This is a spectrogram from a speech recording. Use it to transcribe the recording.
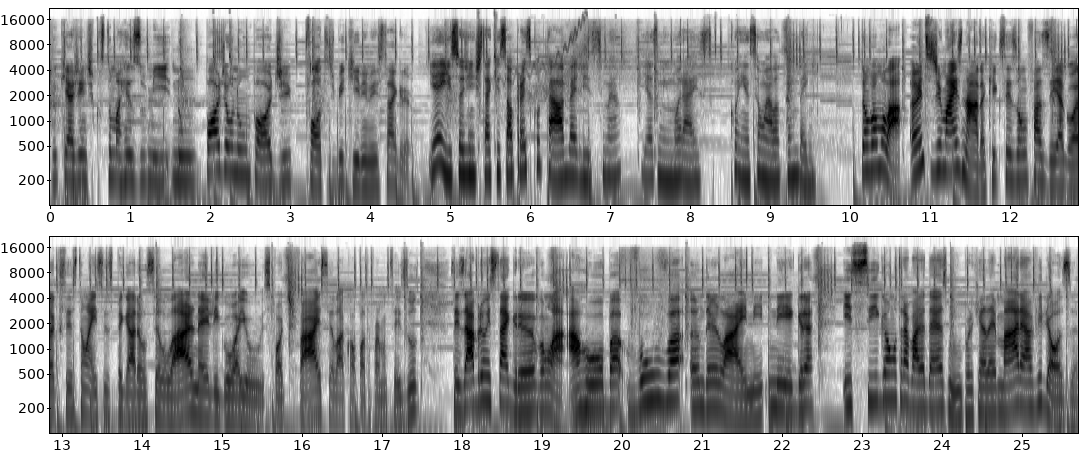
do que a gente costuma resumir num pode ou não pode foto de biquíni no Instagram. E é isso, a gente tá aqui só pra escutar a belíssima Yasmin Moraes. Conheçam ela também. Então vamos lá. Antes de mais nada, o que, que vocês vão fazer agora que vocês estão aí? Vocês pegaram o celular, né? Ligou aí o Spotify, sei lá qual plataforma que vocês usam. Vocês abrem o Instagram, vão lá, arroba vulva negra e sigam o trabalho da Yasmin, porque ela é maravilhosa.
